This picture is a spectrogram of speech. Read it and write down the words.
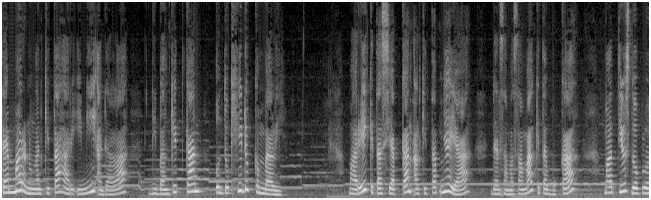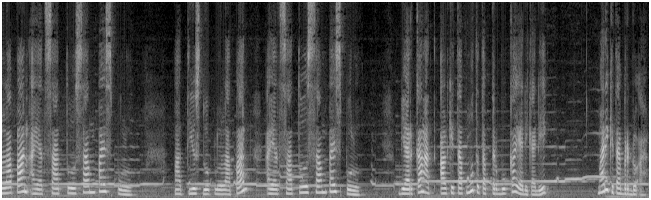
tema renungan kita hari ini adalah dibangkitkan untuk hidup kembali. Mari kita siapkan Alkitabnya ya dan sama-sama kita buka Matius 28 ayat 1 sampai 10. Matius 28 ayat 1 sampai 10. Biarkan Alkitabmu tetap terbuka ya adik-adik. Mari kita berdoa.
